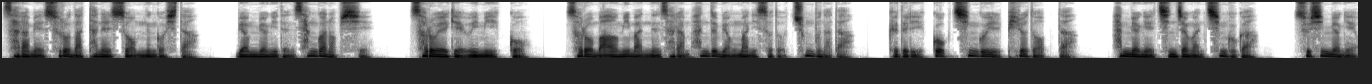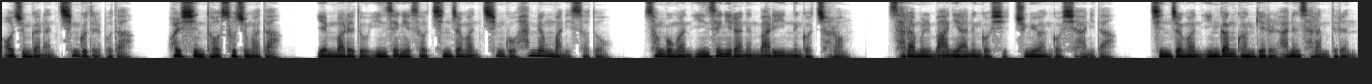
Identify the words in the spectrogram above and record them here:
사람의 수로 나타낼 수 없는 것이다. 몇 명이든 상관없이 서로에게 의미 있고 서로 마음이 맞는 사람 한두 명만 있어도 충분하다. 그들이 꼭 친구일 필요도 없다. 한 명의 진정한 친구가 수십 명의 어중간한 친구들보다 훨씬 더 소중하다. 옛말에도 인생에서 진정한 친구 한 명만 있어도 성공한 인생이라는 말이 있는 것처럼 사람을 많이 아는 것이 중요한 것이 아니다. 진정한 인간관계를 아는 사람들은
